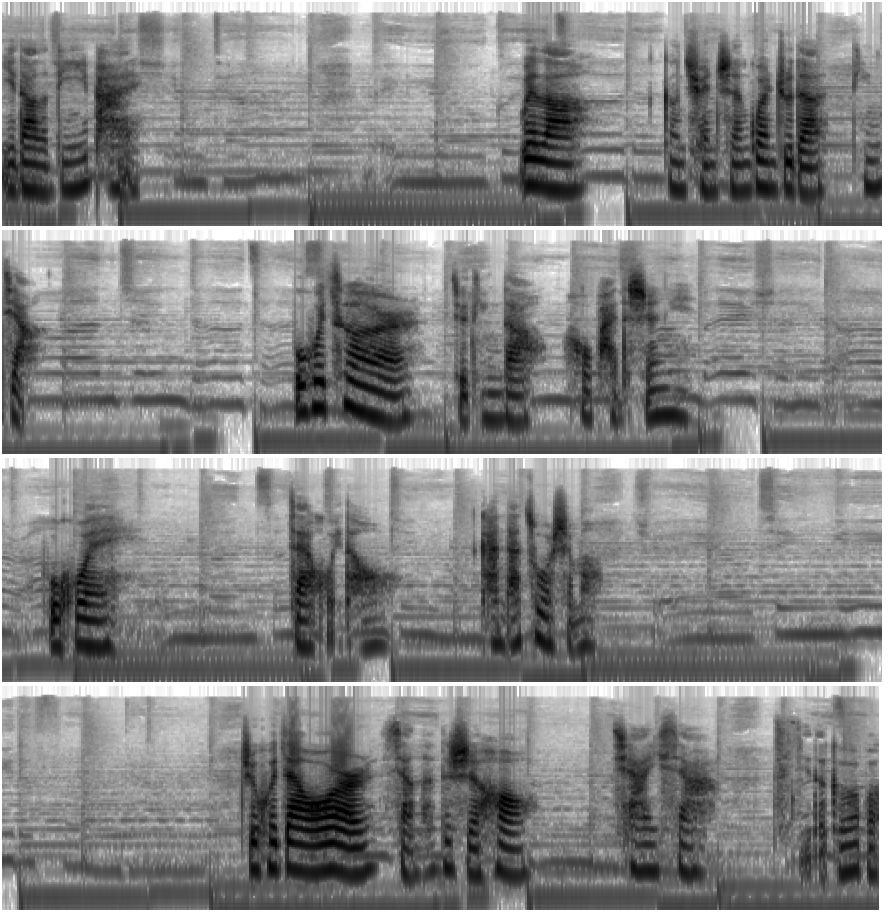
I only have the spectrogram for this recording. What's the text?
移到了第一排。为了更全神贯注的听讲。不会侧耳就听到后排的声音，不会再回头看他做什么，只会在偶尔想他的时候掐一下自己的胳膊，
